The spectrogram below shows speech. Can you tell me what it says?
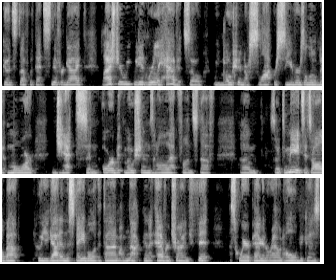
good stuff with that sniffer guy. Last year we, we didn't really have it so we motioned our slot receivers a little bit more jets and orbit motions and all that fun stuff. Um, so to me it's it's all about who you got in the stable at the time. I'm not going to ever try and fit a square peg in a round hole because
